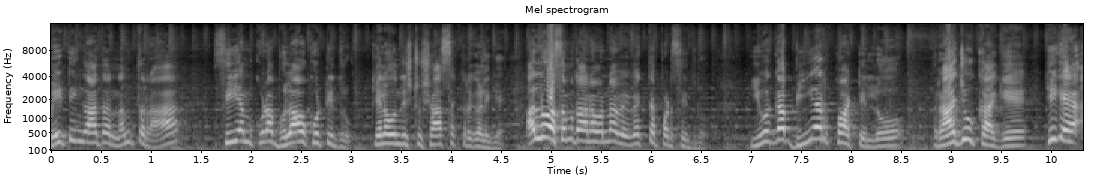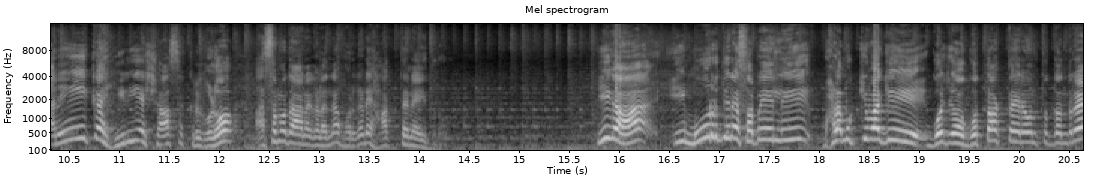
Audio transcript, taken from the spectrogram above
ಮೀಟಿಂಗ್ ಆದ ನಂತರ ಸಿ ಎಂ ಕೂಡ ಬುಲಾವ್ ಕೊಟ್ಟಿದ್ರು ಕೆಲವೊಂದಿಷ್ಟು ಶಾಸಕರುಗಳಿಗೆ. ಅಲ್ಲೂ ಅಸಮಾಧಾನವನ್ನು ವ್ಯಕ್ತಪಡಿಸಿದ್ರು. ಇವಾಗ ಬಿ ಆರ್ ಪಾಟೀಲು, ರಾಜು ಕಾಗೆ ಹೀಗೆ ಅನೇಕ ಹಿರಿಯ ಶಾಸಕರುಗಳು ಅಸಮಾಧಾನಗಳನ್ನು ಹೊರಗಡೆ ಹಾಕ್ತಾನೆ ಇದ್ರು. ಈಗ ಈ ಮೂರು ದಿನ ಸಭೆಯಲ್ಲಿ ಬಹಳ ಮುಖ್ಯವಾಗಿ ಗೊತ್ತಾಗ್ತಾ ಇರುವಂಥದ್ದಂದ್ರೆ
